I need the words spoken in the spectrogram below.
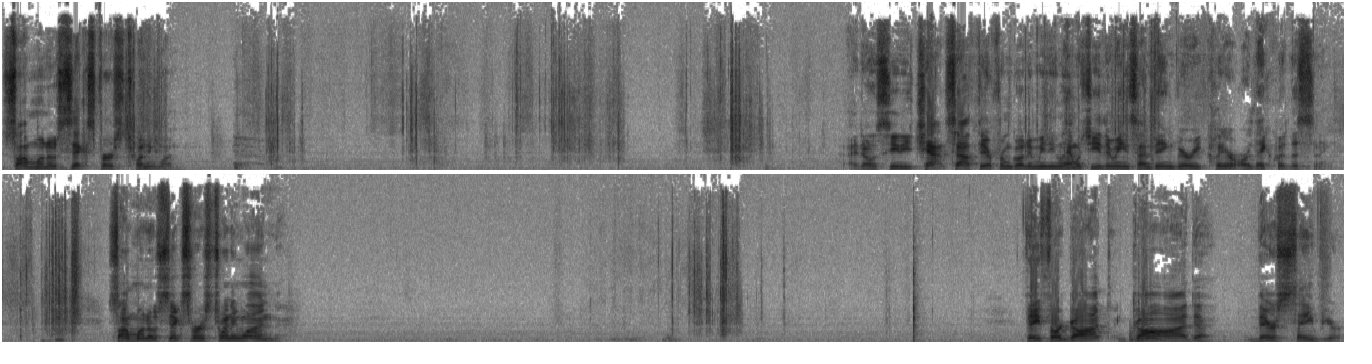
Psalm 106, verse 21. I don't see any chats out there from GoToMeeting Land, which either means I'm being very clear or they quit listening. Psalm 106, verse 21. They forgot God, their Savior.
